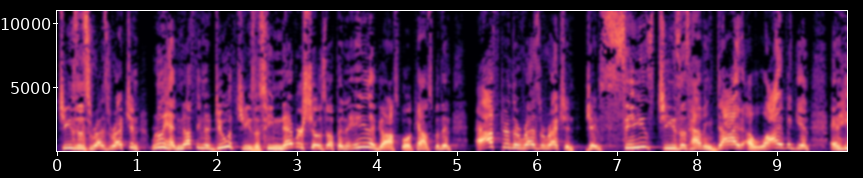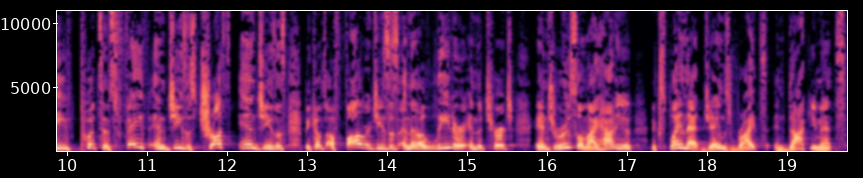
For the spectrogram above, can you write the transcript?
Jesus' resurrection really had nothing to do with Jesus. He never shows up in any of the gospel accounts. But then after the resurrection, James sees Jesus having died alive again and he puts his faith in Jesus, trust in Jesus, becomes a follower of Jesus and then a leader in the church in Jerusalem. Like, how do you explain that? James writes and documents,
